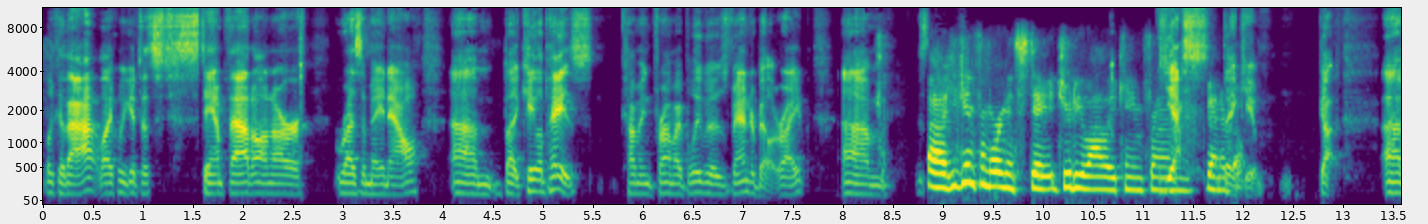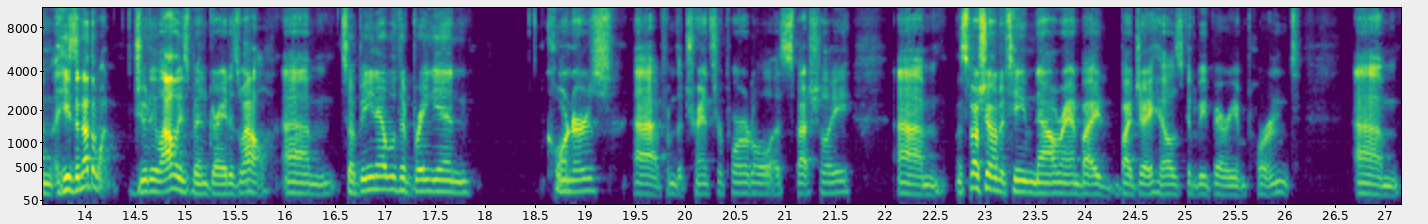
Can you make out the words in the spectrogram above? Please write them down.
look at that, like we get to stamp that on our resume now. Um, but Caleb Hayes coming from, I believe it was Vanderbilt, right? Um, uh, he came from Oregon State. Jeudy-Lally came from yes, Vanderbilt. Thank you. Got. Um, he's another one. Jeudy-Lally's been great as well. Um, so being able to bring in corners uh, from the transfer portal, especially, um, especially on a team now ran by by Jay Hill, is going to be very important. Um,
